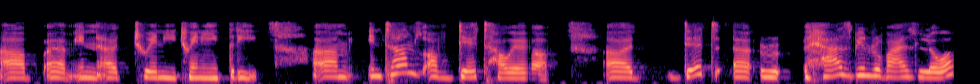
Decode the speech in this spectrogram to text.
uh, um, in uh, 2023. Um, in terms of debt, however, uh, debt uh, has been revised lower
